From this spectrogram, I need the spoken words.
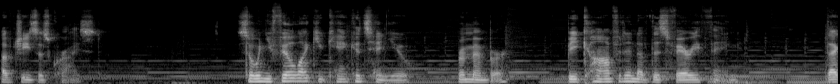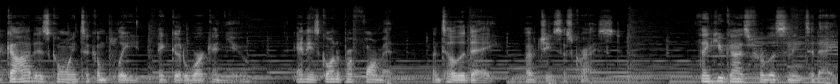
of Jesus Christ. So when you feel like you can't continue, remember, be confident of this very thing that God is going to complete a good work in you, and He's going to perform it until the day of Jesus Christ. Thank you guys for listening today,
